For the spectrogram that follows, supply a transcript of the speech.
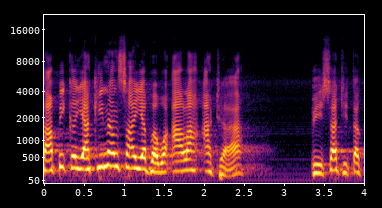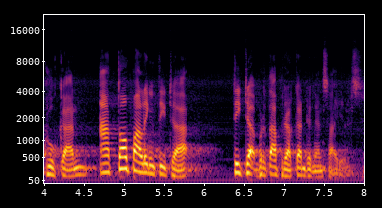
Tapi keyakinan saya bahwa Allah ada bisa diteguhkan atau paling tidak tidak bertabrakan dengan sains.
